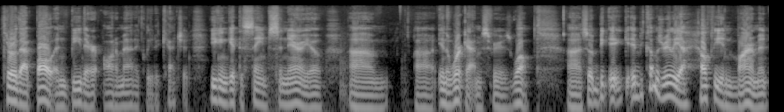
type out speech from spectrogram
throw that ball and be there automatically to catch it. You can get the same scenario um, uh, in the work atmosphere as well. Uh, so it, it, becomes really a healthy environment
